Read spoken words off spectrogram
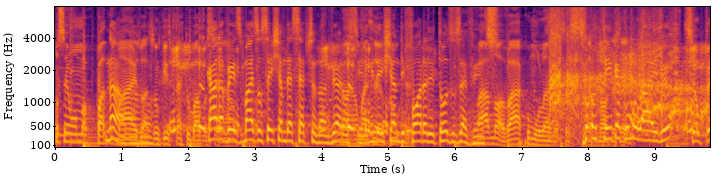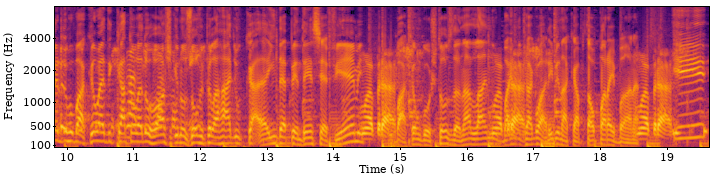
Você é um homem ocupado Não, demais, não, Alisson. Não quis perturbar você. Cada não. vez mais vocês estão me decepcionando, viu? Não, mas me eu- deixando de fora de todos os Vá, eventos. no- vá acumulando essas. Eu tenho que aí. acumular, hein, viu? Seu Pedro do Rubacão é de Catolé do Rocha, que nos ouve pela rádio Independência FM. Um abraço. Rubacão gostoso danado lá no Um bairro abraço. de Jaguaribe, na capital paraibana. Um abraço. E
